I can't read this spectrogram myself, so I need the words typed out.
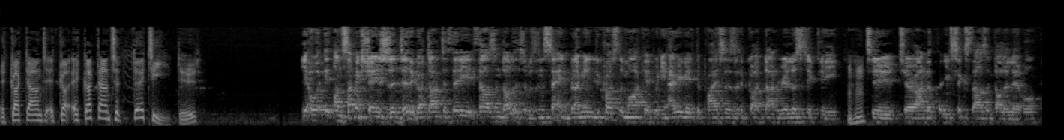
It got down to it got it got down to thirty, dude. Yeah, well, on some exchanges it did. It got down to thirty-eight thousand dollars. It was insane. But I mean, across the market, when you aggregate the prices, it got down realistically to, to around a thirty-six thousand dollar level.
